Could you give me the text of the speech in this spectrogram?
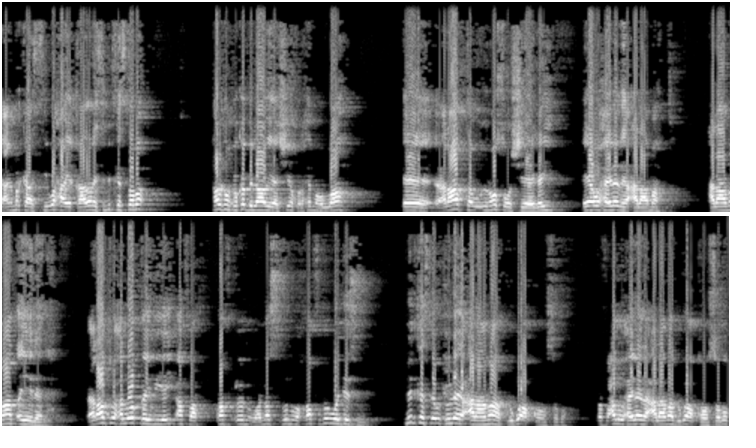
yani markaasi waxa ay qaadanaysa mid kastaba. Halkan wuxuu ka bilaabayaa sheekhu raximahullah icraabta uu inoo soo sheegay ayaa waxay leedahay calaamaad. Calaamaad ayay leedahay. Icraabtu waxaa loo qaybiyey afar rafcun wa nasbun wa khafdun wa jasmun mid kasta wuxuu leeyahay calaamaad lagu aqoonsado. Rafcadu waxay leedahay calaamaad lagu aqoonsado.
